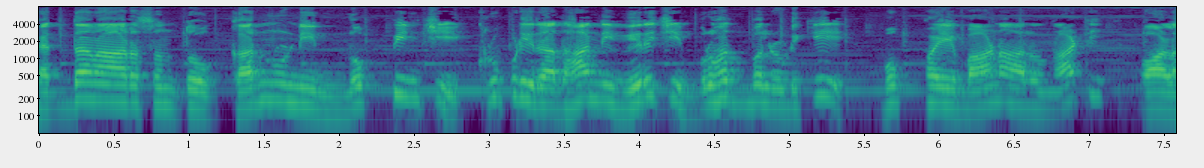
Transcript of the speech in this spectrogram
పెద్ద నారసంతో కర్ణుణ్ణి నొప్పించి కృపుడి రథాన్ని విరిచి బృహద్బలుడికి ముప్పై బాణాలు నాటి వాళ్ళ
